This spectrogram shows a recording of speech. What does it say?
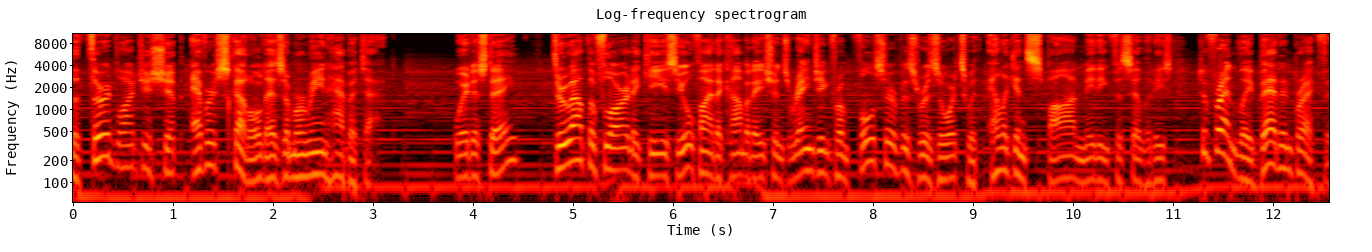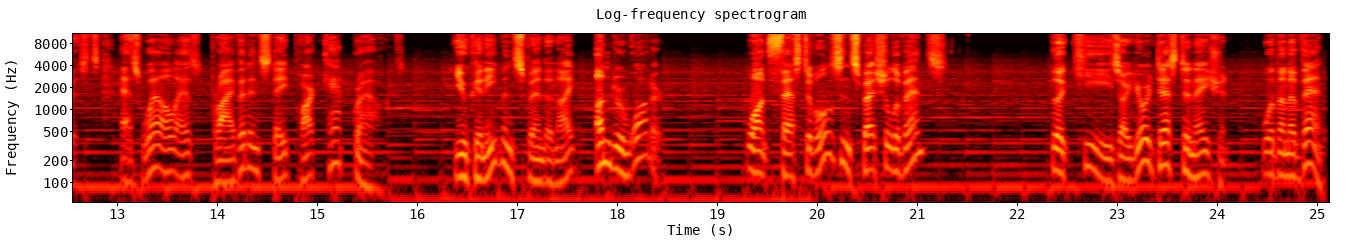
the third largest ship ever scuttled as a marine habitat. Where to stay? Throughout the Florida Keys, you'll find accommodations ranging from full-service resorts with elegant spa and meeting facilities to friendly bed and breakfasts, as well as private and state park campgrounds. You can even spend a night underwater Want festivals and special events? The Keys are your destination with an event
